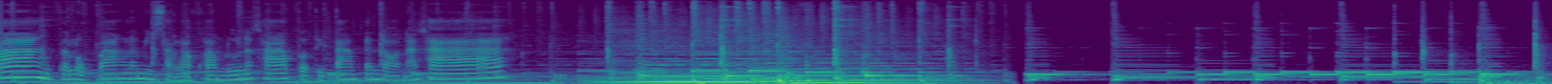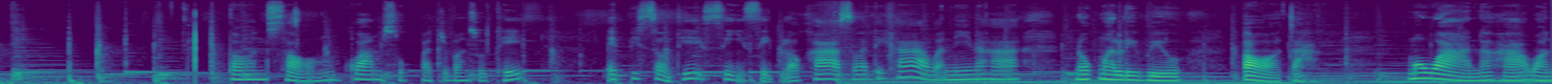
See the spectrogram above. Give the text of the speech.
บ้าง ตลกบ้างและมีสาระความรู้นะคะโปรดติดตามกันต่อนะคะ ตอน 2 ความสุขปัจจุบันสุทธิ episode ที่ 40 แล้วค่ะ สวัสดีค่ะ วันนี้นะคะ นกมารีวิวต่อจากเมื่อวานนะคะ วัน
